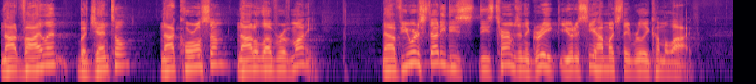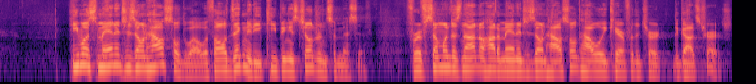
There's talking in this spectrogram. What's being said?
not violent, but gentle, not quarrelsome, not a lover of money. Now, if you were to study these, these terms in the Greek, you would see how much they really come alive. He must manage his own household well, with all dignity, keeping his children submissive. For if someone does not know how to manage his own household, how will he care for the church, the God's church?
